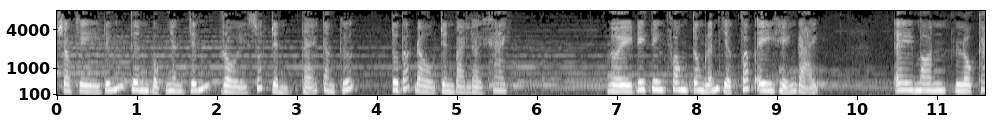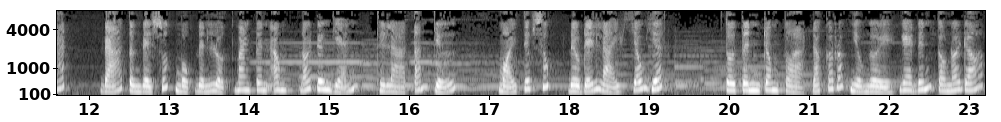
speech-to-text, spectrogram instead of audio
Sau khi đứng trên bục nhân chứng rồi xuất trình thẻ căn cước, tôi bắt đầu trình bày lời khai. Người đi tiên phong trong lĩnh vực pháp y hiện đại, Amon Locat đã từng đề xuất một định luật mang tên ông nói đơn giản thì là tám chữ. Mọi tiếp xúc đều để lại dấu vết. Tôi tin trong tòa đã có rất nhiều người nghe đến câu nói đó.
